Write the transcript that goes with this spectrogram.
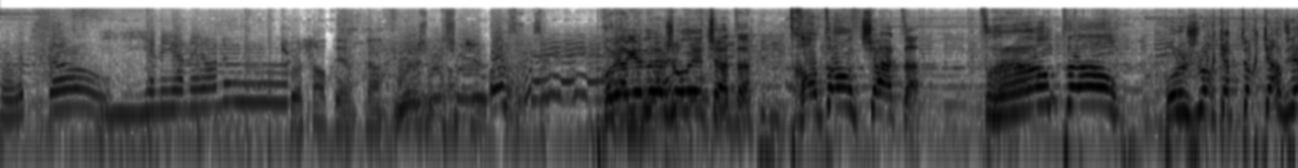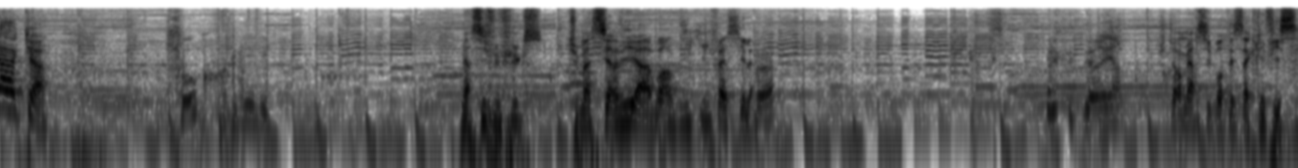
Let's go. Yana yana yana 61, t'es un dieu. Oh Première game de la journée, chat. 30 ans, chat. 30 ans Pour le joueur capteur cardiaque. Chaud Merci Fufux, tu m'as servi à avoir 10 kills faciles. De rien. Je te remercie pour tes sacrifices.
